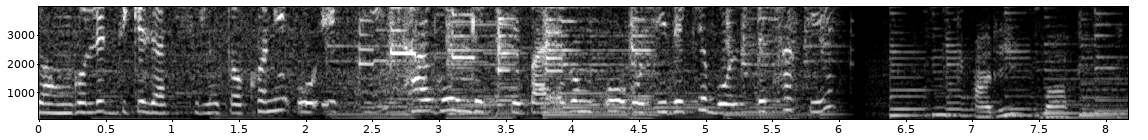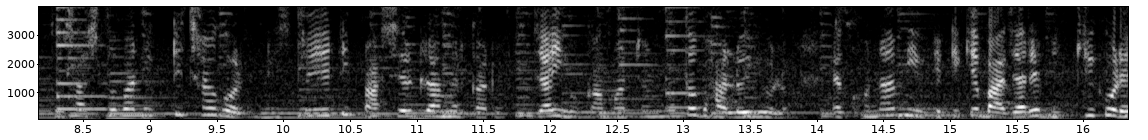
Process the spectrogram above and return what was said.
জঙ্গলের দিকে যাচ্ছিল। তখনই ও একটি ছাগল দেখতে পায় এবং ও ওটি দেখে বলতে থাকে আরে বাহ স্বাস্থ্যবান একটি ছাগল। নিশ্চয়ই এটি পাশের গ্রামের কারও। যাই হোক আমার জন্য তো ভালোই হলো। এখন আমি এটিকে বাজারে বিক্রি করে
